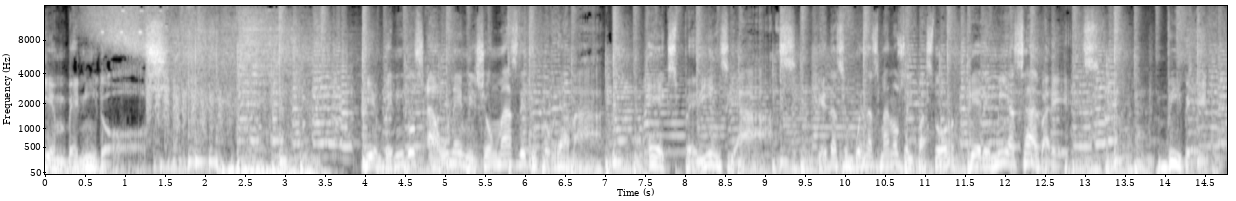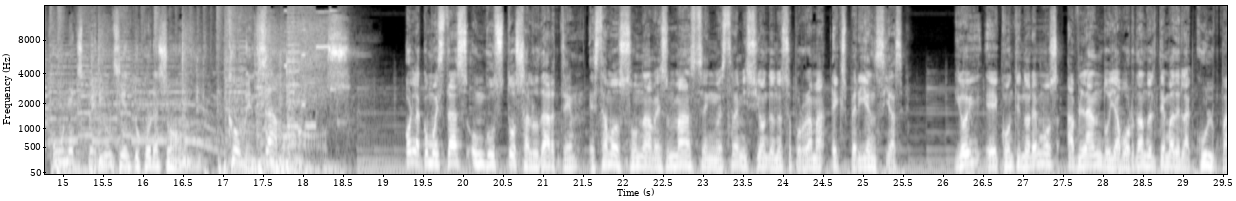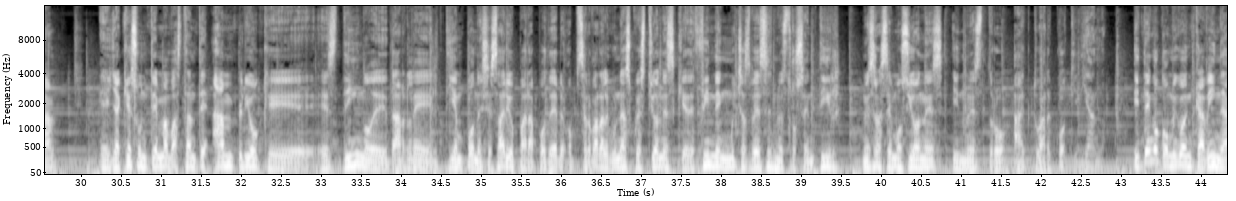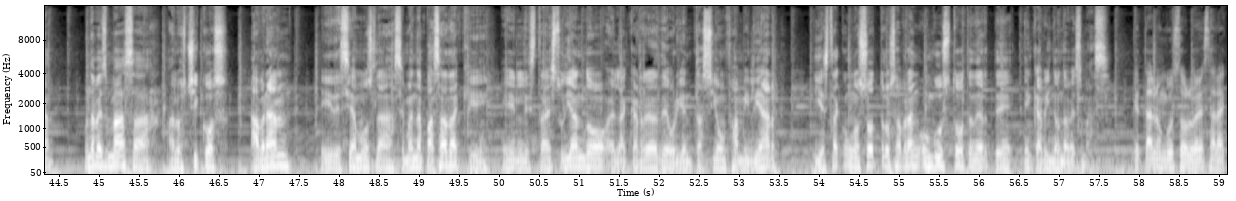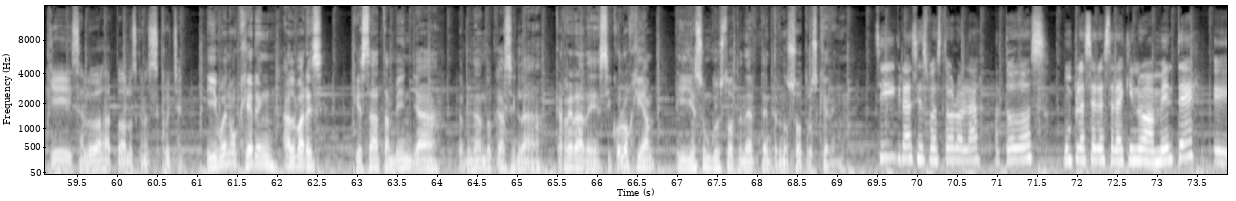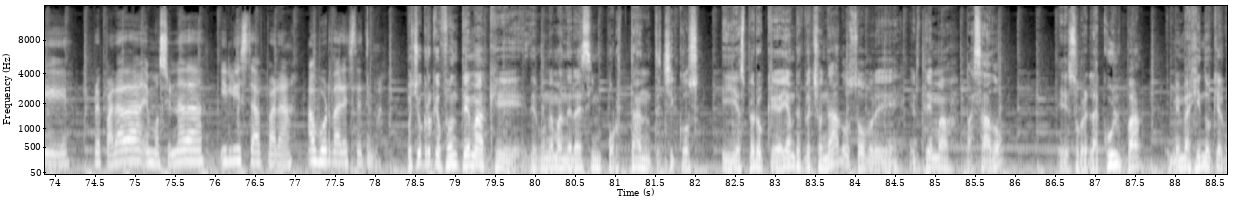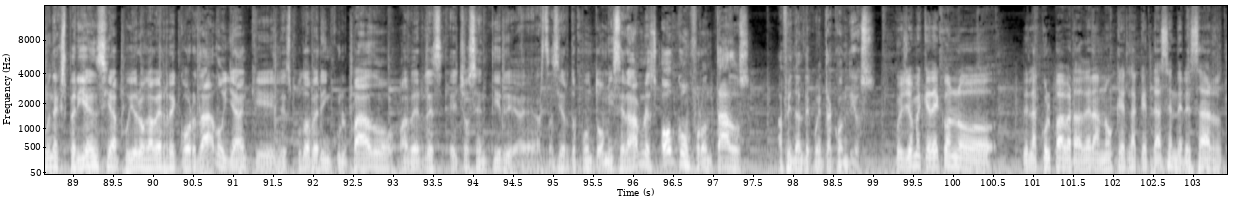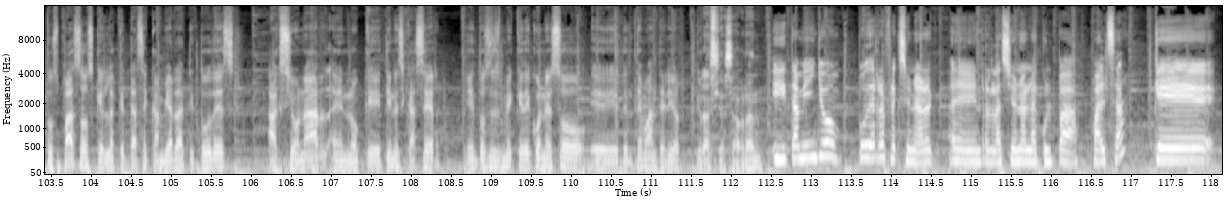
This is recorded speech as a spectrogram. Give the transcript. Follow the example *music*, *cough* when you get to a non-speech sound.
Bienvenidos. Bienvenidos a una emisión más de tu programa, Experiencias. Quedas en buenas manos del pastor Jeremías Álvarez. Vive una experiencia en tu corazón. Comenzamos. Hola, ¿cómo estás? Un gusto saludarte. Estamos una vez más en nuestra emisión de nuestro programa Experiencias y hoy eh, continuaremos hablando y abordando el tema de la culpa, eh, ya que es un tema bastante amplio que es digno de darle el tiempo necesario para poder observar algunas cuestiones que definen muchas veces nuestro sentir, nuestras emociones y nuestro actuar cotidiano. Y tengo conmigo en cabina, una vez más, a, los chicos Abraham, y decíamos la semana pasada que él está estudiando la carrera de orientación familiar y está con nosotros. Abraham, un gusto tenerte en cabina una vez más. ¿Qué tal? Un gusto volver a estar aquí y saludos a todos los que nos escuchan. Y bueno, Keren Álvarez, que está también ya terminando casi la carrera de psicología y es un gusto tenerte entre nosotros, Keren. Sí, gracias Pastor, hola a todos. Un placer estar aquí nuevamente. Eh, preparada, emocionada y lista para abordar este tema. Pues yo creo que fue un tema que de alguna manera es importante, chicos, y espero que hayan reflexionado sobre el tema pasado, eh, sobre la culpa, y me imagino que alguna experiencia pudieron haber recordado ya que les pudo haber inculpado, haberles hecho sentir eh, hasta cierto punto miserables o confrontados a final de cuenta con Dios. Pues yo me quedé con lo de la culpa verdadera, ¿no? Que es la que te hace enderezar tus pasos, que es la que te hace cambiar de actitudes, accionar en lo que tienes que hacer. Entonces me quedé con eso eh, del tema anterior. Gracias, Abraham. Y también yo pude reflexionar en relación a la culpa falsa, que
